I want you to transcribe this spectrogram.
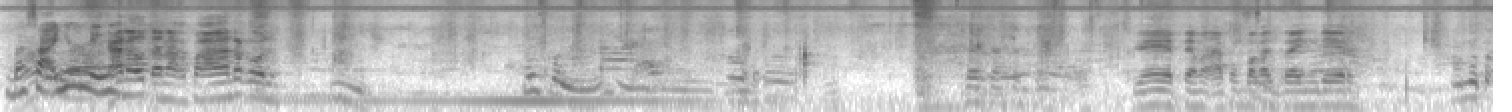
Basa yun eh. Kanaut, anak pangalan rakol. May ko Sige, tema ako baka grinder. Ano to?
